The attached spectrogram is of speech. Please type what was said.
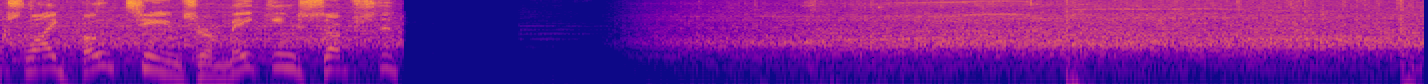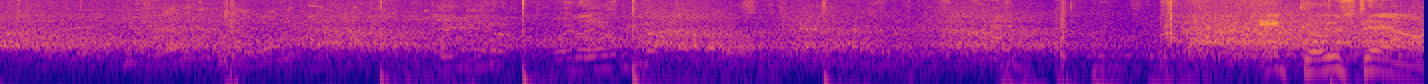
Looks like both teams are making substitutions. It goes down.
